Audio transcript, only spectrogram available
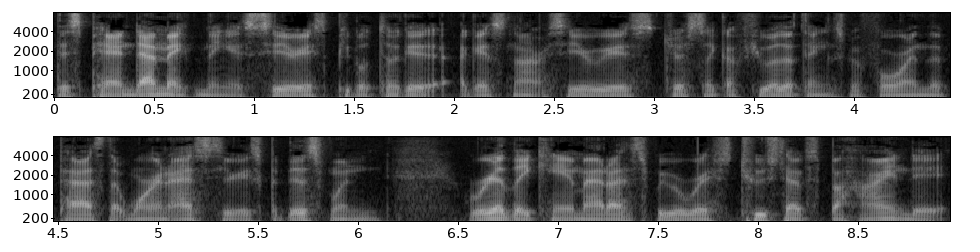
this pandemic thing is serious. People took it, I guess, not serious. Just like a few other things before in the past that weren't as serious, but this one really came at us. We were two steps behind it,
